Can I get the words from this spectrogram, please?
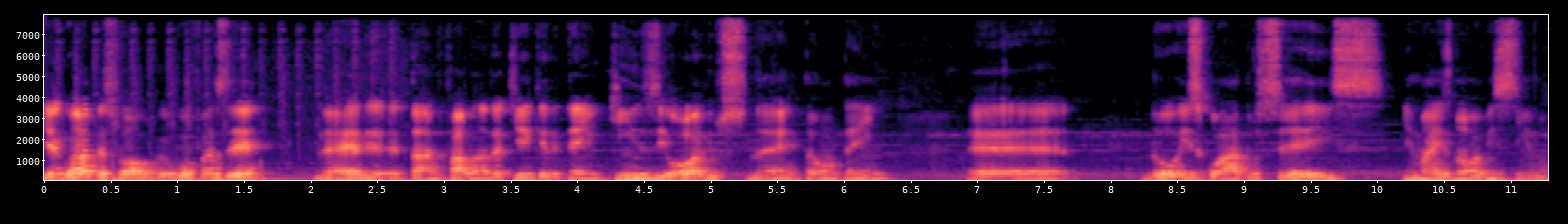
E agora, pessoal, eu vou fazer, né? Ele está falando aqui que ele tem 15 olhos, né? Então tem é, 2, 4, 6 e mais 9 em cima.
